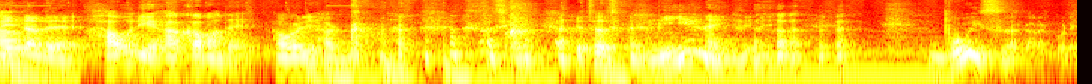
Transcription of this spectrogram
みんなで。羽織墓まで。羽織はっかいやただ見えないんでねボイスだからこれ。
